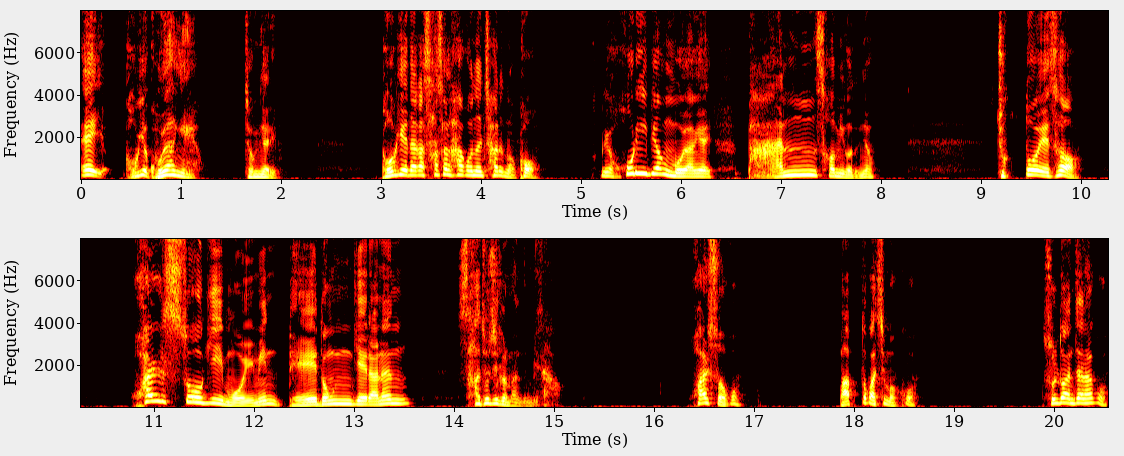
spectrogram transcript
에 거기가 고향이에요. 정렬임. 거기에다가 사설 학원을 차려놓고 그러니까 호리병 모양의 반섬이거든요. 죽도에서 활쏘기 모임인 대동계라는 사조직을 만듭니다. 활 쏘고 밥도 같이 먹고 술도 한잔하고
